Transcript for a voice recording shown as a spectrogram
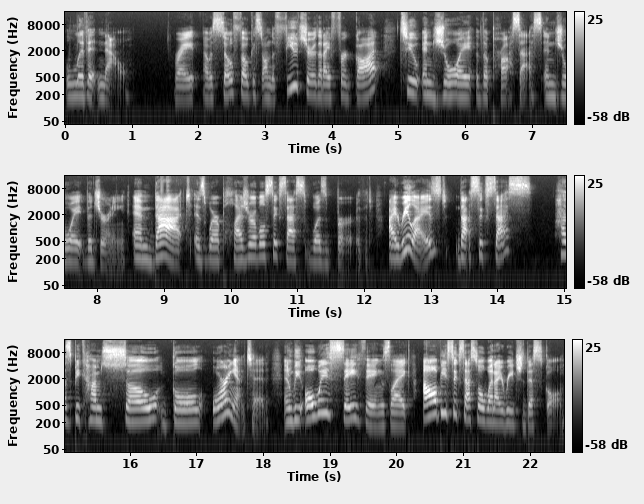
live it now right? I was so focused on the future that I forgot to enjoy the process, enjoy the journey. And that is where pleasurable success was birthed. I realized that success has become so goal oriented. And we always say things like, I'll be successful when I reach this goal,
